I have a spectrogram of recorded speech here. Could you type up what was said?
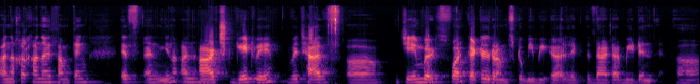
A Nakhar Khana is something is an you know an arched gateway which has uh, chambers for kettle drums to be, be uh, like that are beaten uh,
